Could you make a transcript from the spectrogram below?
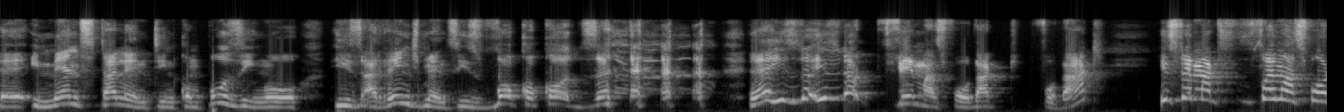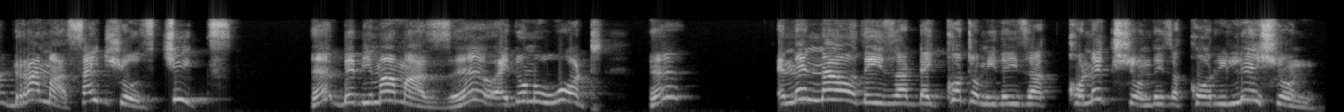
uh, immense talent in composing or his arrangements, his vocal cords. yeah, he's, he's not famous for that. For that, He's famous, famous for drama, sideshows, chicks, eh? baby mamas, eh? I don't know what. Eh? And then now there is a dichotomy, there is a connection, there is a correlation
